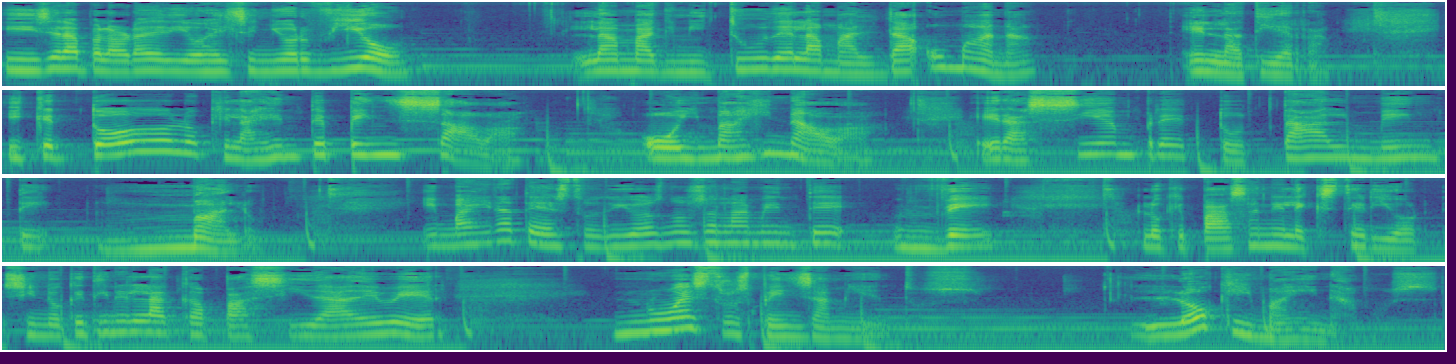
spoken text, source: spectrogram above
Y dice la palabra de Dios, el Señor vio la magnitud de la maldad humana en la tierra y que todo lo que la gente pensaba o imaginaba era siempre totalmente malo. Imagínate esto, Dios no solamente ve lo que pasa en el exterior, sino que tiene la capacidad de ver nuestros pensamientos, lo que imaginamos.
